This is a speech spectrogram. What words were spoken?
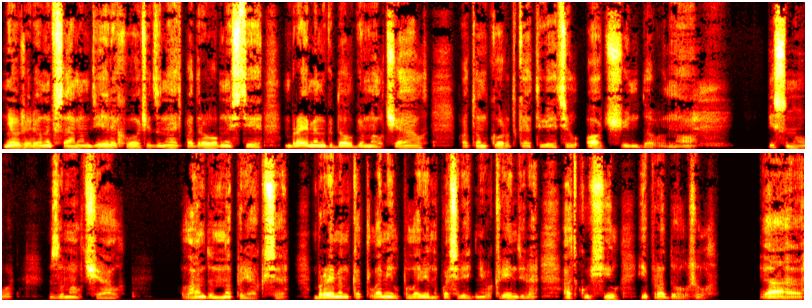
Неужели он и в самом деле хочет знать подробности? Бреминг долго молчал, потом коротко ответил «Очень давно». И снова замолчал. Лондон напрягся. Бреминг отломил половину последнего кренделя, откусил и продолжил. «Я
